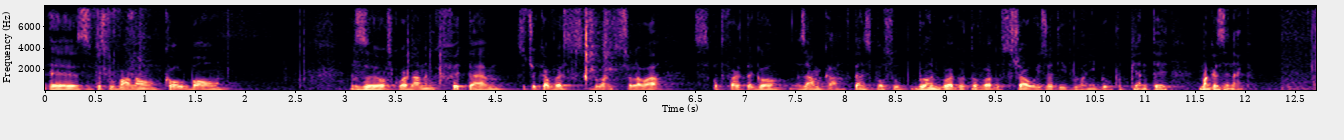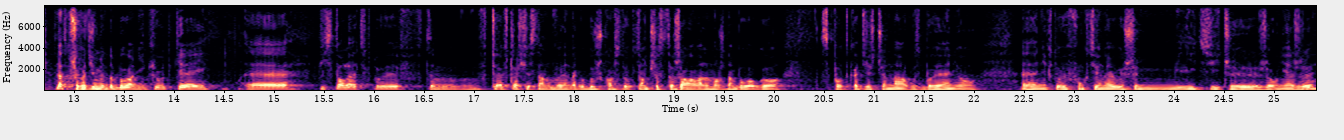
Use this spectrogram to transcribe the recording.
e, z wysuwaną kolbą, z rozkładanym chwytem. Co ciekawe, broń strzelała z otwartego zamka. W ten sposób broń była gotowa do strzału, jeżeli w broni był podpięty magazynek. Teraz przechodzimy do broni krótkiej. E, pistolet, który w, tym, w, czasie stanu wojennego był już konstrukcją przestarzałą, ale można było go spotkać jeszcze na uzbrojeniu e, niektórych funkcjonariuszy milicji czy żołnierzy.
